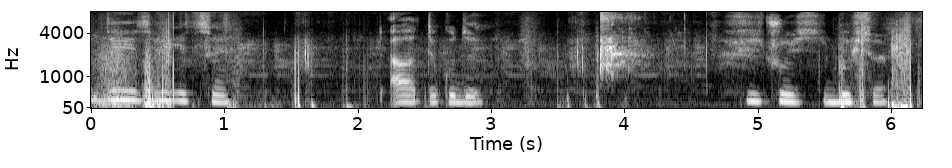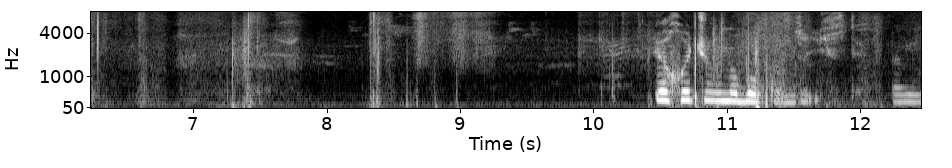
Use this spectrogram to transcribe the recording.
Іди звідси. А ти куди? Сусід щось збився. Я хочу на балкон залізти. Там є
